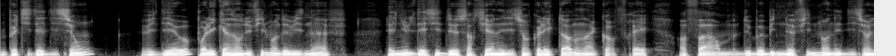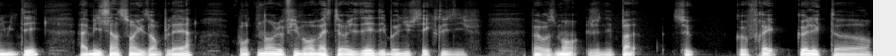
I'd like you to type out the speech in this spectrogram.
Une petite édition vidéo pour les 15 ans du film en 2009. Les nuls décident de sortir une édition collector dans un coffret en forme de bobine de film en édition limitée à 1500 exemplaires contenant le film remasterisé des bonus exclusifs. Malheureusement, je n'ai pas ce coffret collector.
